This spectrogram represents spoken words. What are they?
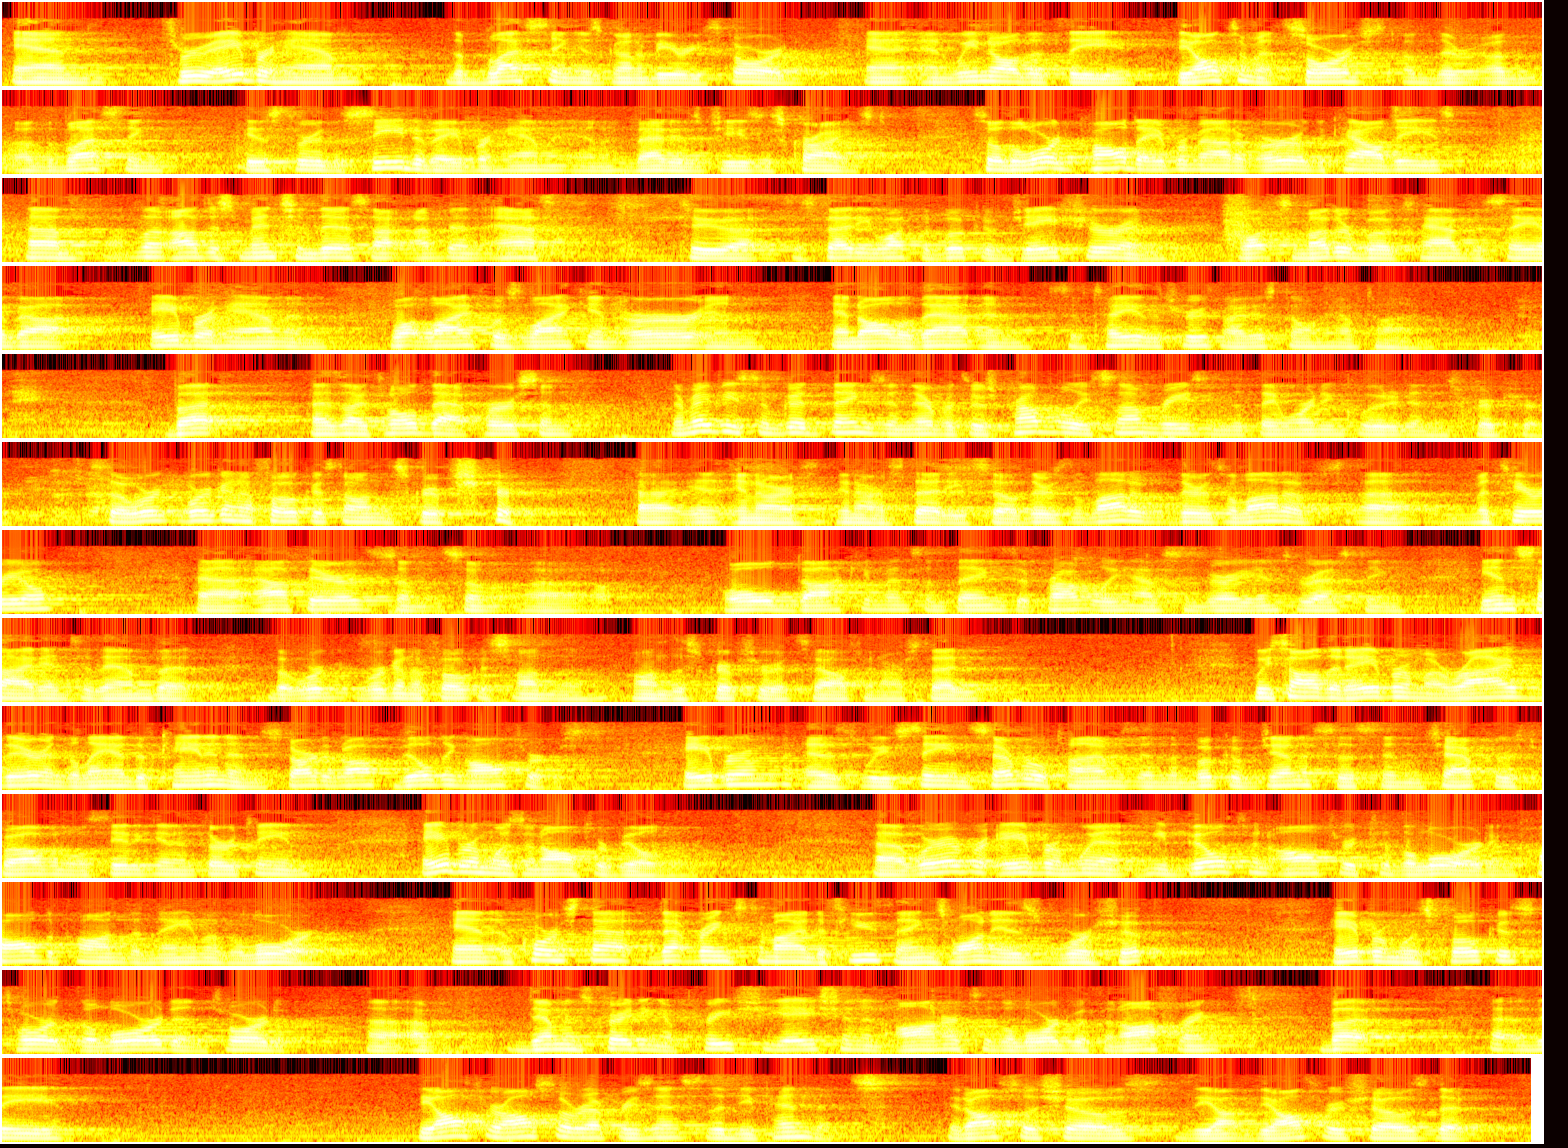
And through Abraham, the blessing is going to be restored. And, and we know that the the ultimate source of the of, of, the blessing is through the seed of Abraham, and that is Jesus Christ. So the Lord called Abram out of Ur of the Chaldees. Um, I'll just mention this. I, have been asked to uh, to study what the book of Jasher and what some other books have to say about Abraham and what life was like in Ur and and all of that. And to tell you the truth, I just don't have time. But as I told that person, there may be some good things in there, but there's probably some reason that they weren't included in the Scripture. So we're we're going to focus on the Scripture uh, in, in, our in our study. So there's a lot of there's a lot of uh, material uh, out there, some some uh, old documents and things that probably have some very interesting insight into them. But but we're we're going to focus on the on the Scripture itself in our study. We saw that Abram arrived there in the land of Canaan and started off building altars. Abram, as we've seen several times in the book of Genesis in chapters 12, and we'll see it again in 13, Abram was an altar builder. Uh, wherever Abram went, he built an altar to the Lord and called upon the name of the Lord. And of course, that, that brings to mind a few things. One is worship. Abram was focused toward the Lord and toward uh, demonstrating appreciation and honor to the Lord with an offering. But uh, the the altar also represents the dependence. It also shows the the altar shows that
